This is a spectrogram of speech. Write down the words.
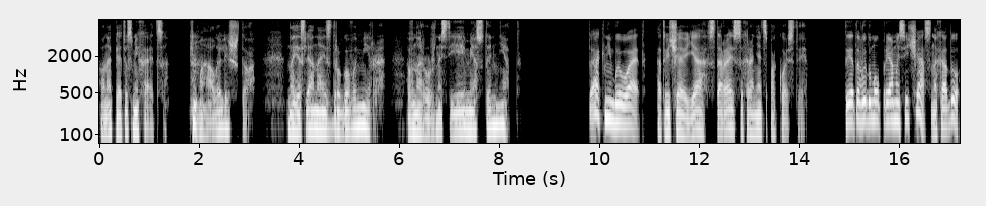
Он опять усмехается. Мало ли что. Но если она из другого мира, в наружности ей места нет. Так не бывает, отвечаю я, стараясь сохранять спокойствие. Ты это выдумал прямо сейчас, на ходу.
